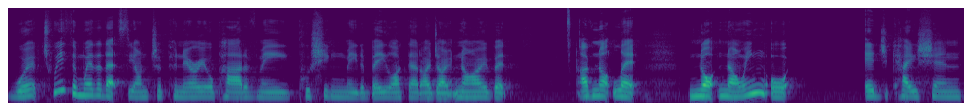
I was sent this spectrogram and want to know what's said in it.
worked with. And whether that's the entrepreneurial part of me pushing me to be like that, I don't know. But I've not let not knowing or education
